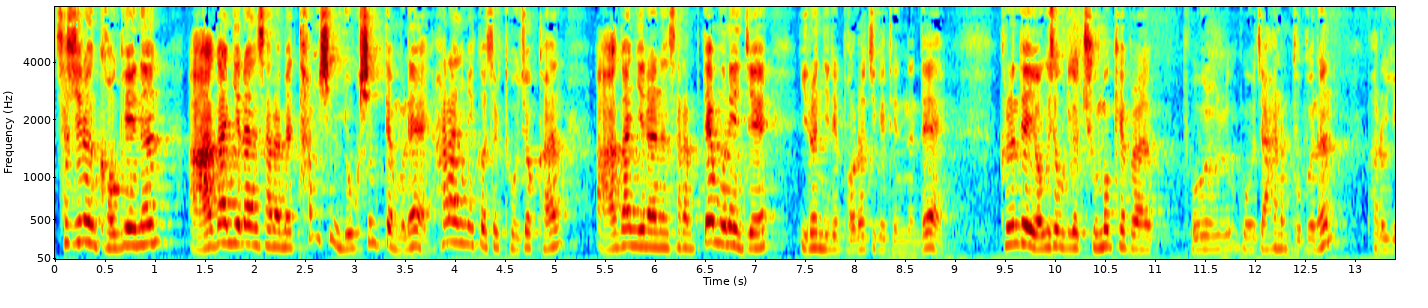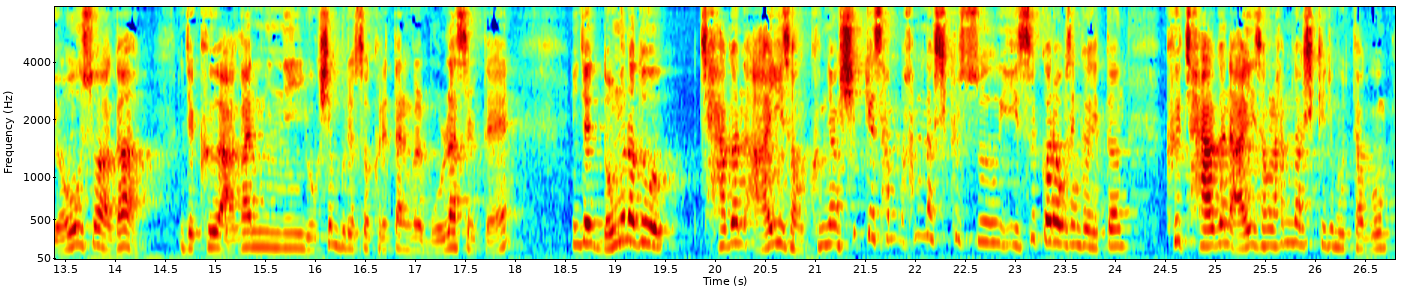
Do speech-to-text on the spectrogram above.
사실은 거기에는 아간이라는 사람의 탐심, 욕심 때문에 하나님의 것을 도적한 아간이라는 사람 때문에 이제 이런 일이 벌어지게 됐는데 그런데 여기서 우리가 주목해 보고자 하는 부분은 바로 여호수아가 이제 그 아간이 욕심 부려서 그랬다는 걸 몰랐을 때 이제 너무나도 작은 아이성, 그냥 쉽게 함락시킬 수 있을 거라고 생각했던 그 작은 아이성을 함락시키지 못하고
